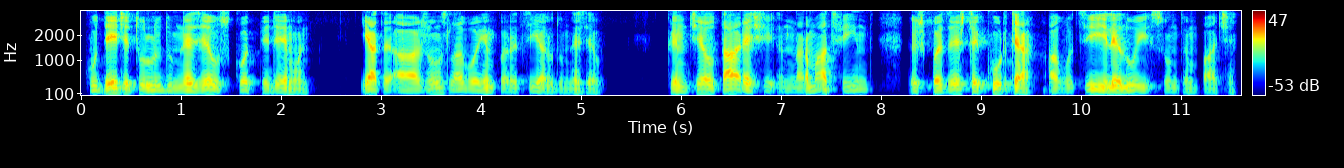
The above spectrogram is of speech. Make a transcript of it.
cu degetul lui Dumnezeu scot pe demoni, iată a ajuns la voi împărăția lui Dumnezeu. Când cel tare și înarmat fiind își păzește curtea, avuțiile lui sunt în pace.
